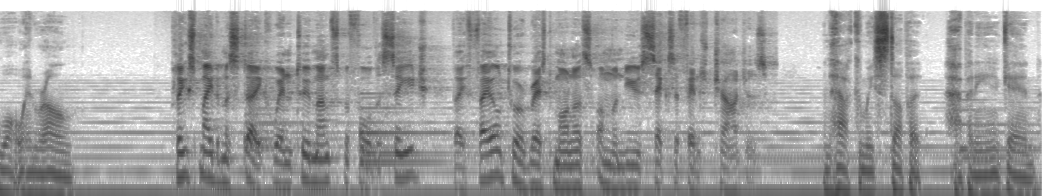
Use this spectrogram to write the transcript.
What went wrong? Police made a mistake when, two months before the siege, they failed to arrest Monis on the new sex offence charges. And how can we stop it happening again?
